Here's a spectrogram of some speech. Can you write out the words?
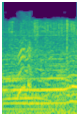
Oh!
